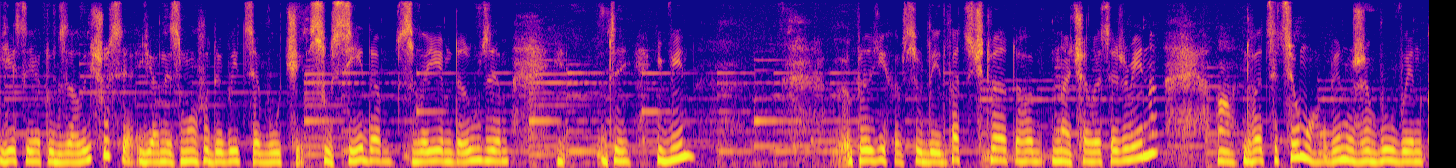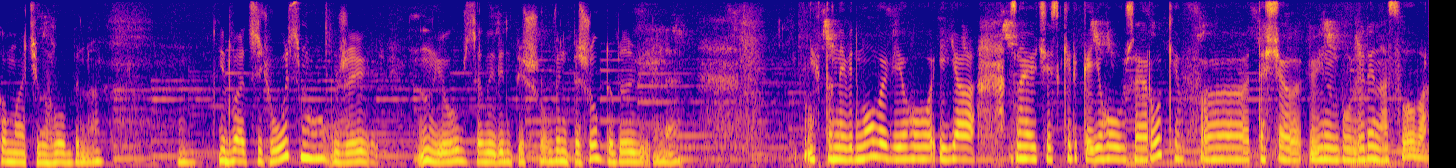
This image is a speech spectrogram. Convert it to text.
якщо я тут залишуся, я не зможу дивитися в очі сусідам, своїм друзям. І він приїхав сюди. 24-го почалася ж війна, а 27-го він вже був в воєнкоматі в Глобино. І 28-го вже ну, його взяли, він пішов. Він пішов добровільно. Ніхто не відмовив його, і я, знаючи, скільки його вже років, е, те, що він був людина слова,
